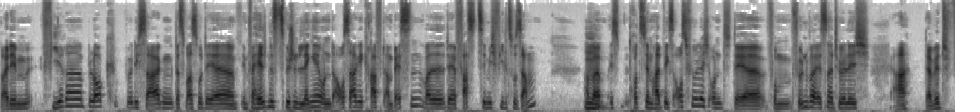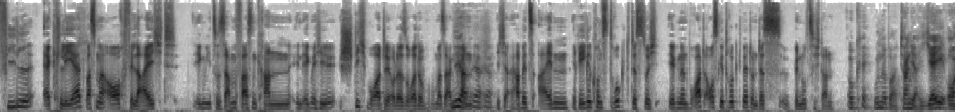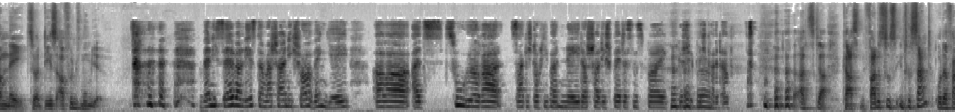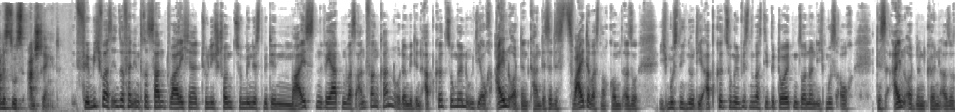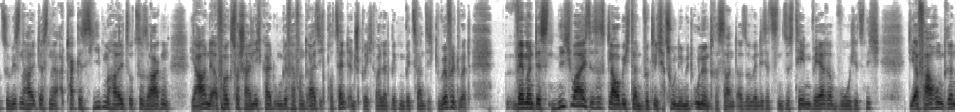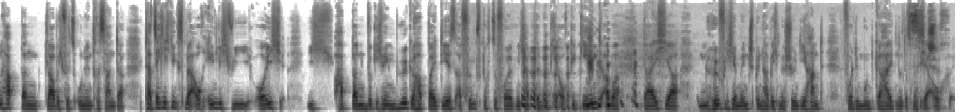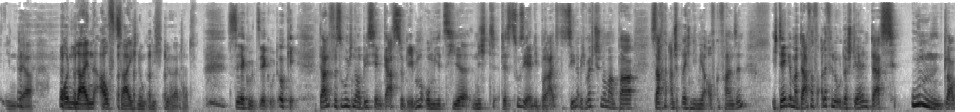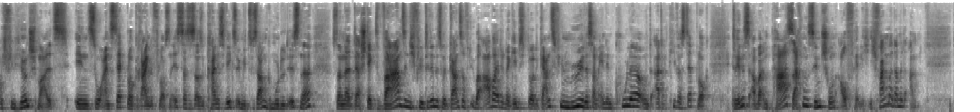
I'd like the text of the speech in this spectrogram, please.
Bei dem Vierer-Block würde ich sagen, das war so der im Verhältnis zwischen Länge und Aussagekraft am besten, weil der fasst ziemlich viel zusammen. Aber mhm. ist trotzdem halbwegs ausführlich und der vom Fünfer ist natürlich, ja, da wird viel erklärt, was man auch vielleicht irgendwie zusammenfassen kann in irgendwelche Stichworte oder so, oder wo man sagen ja, kann, ja, ja. ich habe jetzt ein Regelkonstrukt, das durch irgendein Wort ausgedrückt wird und das benutze ich dann. Okay, wunderbar. Tanja, yay or nay zur DSA 5 Mumie? Wenn ich selber lese, dann wahrscheinlich schon wenn yay, aber als Zuhörer sage ich doch lieber nee, da schalte ich spätestens bei Geschicklichkeit ab. Alles klar. Carsten, fandest du es interessant oder fandest du es anstrengend? Für mich war es insofern interessant, weil ich natürlich schon zumindest mit den meisten Werten was anfangen kann oder mit den Abkürzungen und die auch einordnen kann. Das ist ja das Zweite, was noch kommt. Also ich muss nicht nur die Abkürzungen wissen, was die bedeuten, sondern ich muss auch das einordnen können. Also zu wissen halt, dass eine Attacke 7 halt sozusagen ja eine Erfolgswahrscheinlichkeit ungefähr von 30 Prozent entspricht, weil halt mit dem W20 gewürfelt wird. Wenn man das nicht weiß, ist es, glaube ich, dann wirklich zunehmend uninteressant. Also wenn das jetzt ein System wäre, wo ich jetzt nicht die Erfahrung drin habe, dann glaube ich, wird es uninteressanter. Tatsächlich ging es mir auch ähnlich wie euch. Ich habe dann wirklich wegen Mühe gehabt, bei DSA 5 noch zu folgen. Ich habe da wirklich auch gegähnt, aber da ich ja ein höflicher Mensch bin, habe ich mir schön die Hand vor dem Mund gehalten, sodass man es ja auch in der Online-Aufzeichnung nicht gehört hat. Sehr gut, sehr gut. Okay, dann versuche ich noch ein bisschen Gas zu geben, um jetzt hier nicht das zu sehr in die Breite zu ziehen. Aber ich möchte schon noch mal ein paar Sachen ansprechen, die mir aufgefallen sind. Ich denke, man darf auf alle Fälle unterstellen, dass unglaublich viel Hirnschmalz in so ein Statblock reingeflossen ist, dass es also keineswegs irgendwie zusammengemuddelt ist, ne? sondern da steckt wahnsinnig viel drin, es wird ganz oft überarbeitet, da geben sich die Leute ganz viel Mühe, dass am Ende ein cooler und attraktiver Statblock drin ist, aber ein paar Sachen sind schon auffällig. Ich fange mal damit an.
